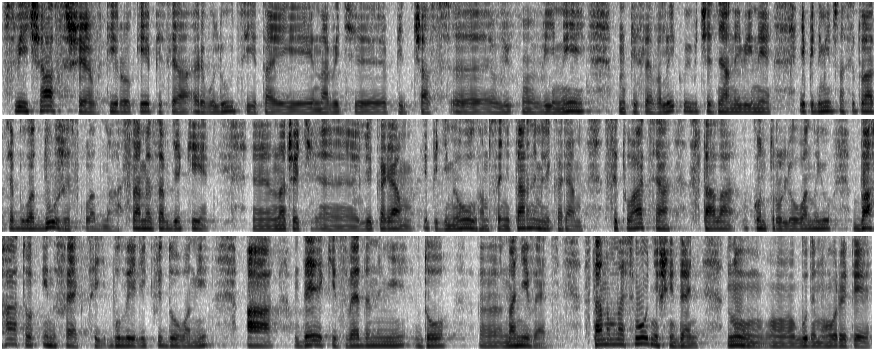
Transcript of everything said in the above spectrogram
в свій час, ще в ті роки після революції, та і навіть е, під час е, війни, після Великої вітчизняної війни, епідемічна ситуація була дуже складна. Саме завдяки значить, лікарям, епідеміологам, санітарним лікарям ситуація стала контрольованою. Багато інфекцій були ліквідовані, а деякі зведені до е, на нівець. Станом на сьогоднішній день, ну е, будемо говорити.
